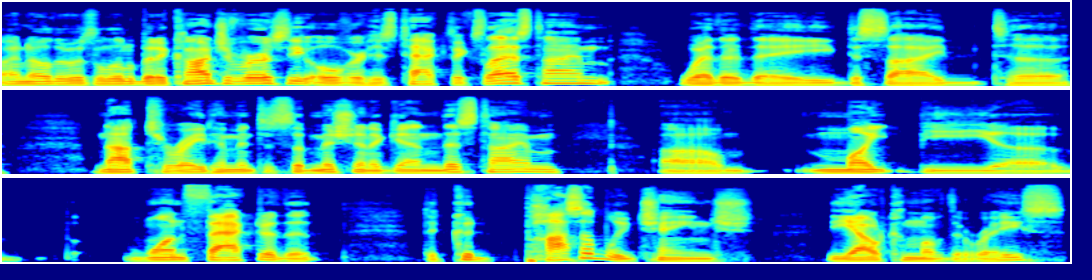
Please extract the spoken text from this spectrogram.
I know there was a little bit of controversy over his tactics last time, whether they decide to not to rate him into submission again this time um, might be uh, one factor that that could possibly change the outcome of the race.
